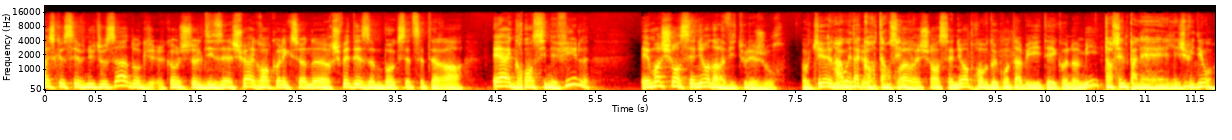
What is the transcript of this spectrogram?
est-ce que c'est venu tout ça. Donc, comme je te le disais, je suis un grand collectionneur, je fais des unbox, etc. Et un grand cinéphile. Et moi, je suis enseignant dans la vie tous les jours. Ok Ah Donc, oui, d'accord, euh, t'es enseignant. Ouais, ouais, je suis enseignant, prof de comptabilité économie. T'enseignes pas les, les jeux vidéo.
